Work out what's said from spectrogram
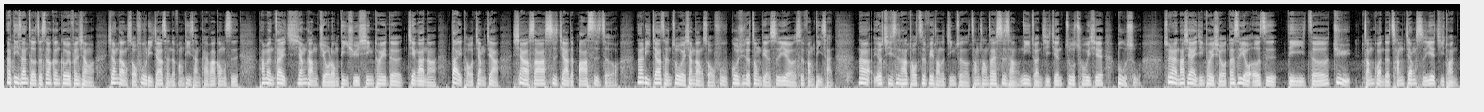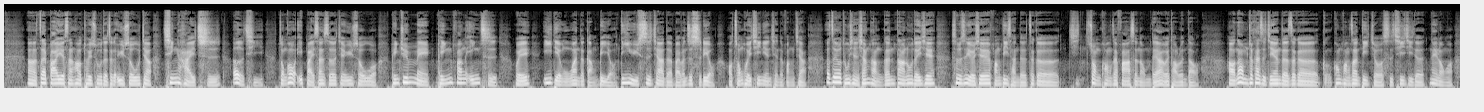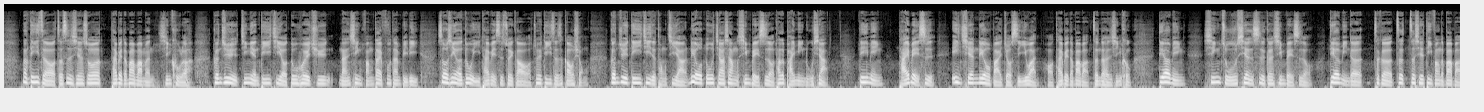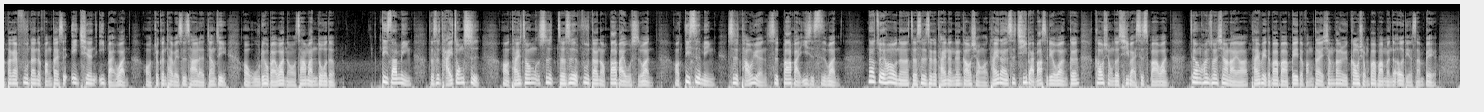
那第三则则是要跟各位分享哦，香港首富李嘉诚的房地产开发公司，他们在香港九龙地区新推的建案啊，带头降价，下杀市价的八四折哦。那李嘉诚作为香港首富，过去的重点事业是房地产，那尤其是他投资非常的精准哦，常常在市场逆转期间做出一些部署。虽然他现在已经退休，但是有儿子李泽钜掌管的长江实业集团。呃，在八月三号推出的这个预售屋叫青海池二期，总共一百三十二间预售屋哦，平均每平方英尺为一点五万的港币哦，低于市价的百分之十六哦，重回七年前的房价。那这又凸显香港跟大陆的一些是不是有一些房地产的这个状况在发生呢？我们等下也会讨论到。好，那我们就开始今天的这个攻防战第九十七集的内容哦。那第一则哦，则是先说台北的爸爸们辛苦了。根据今年第一季哦，都会区男性房贷负担比例，授信额度以台北市最高哦，最低则是高雄。根据第一季的统计啊，六都加上新北市哦，它的排名如下：第一名台北市一千六百九十一万哦，台北的爸爸真的很辛苦。第二名新竹县市跟新北市哦，第二名的。这个这这些地方的爸爸大概负担的房贷是一千一百万哦，就跟台北市差了将近哦五六百万哦，差蛮多的。第三名则是台中市哦，台中市则是负担哦八百五十万哦。第四名是桃园是八百一十四万，那最后呢，则是这个台南跟高雄哦，台南是七百八十六万，跟高雄的七百四十八万。这样换算下来啊，台北的爸爸背的房贷相当于高雄爸爸们的二点三倍。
